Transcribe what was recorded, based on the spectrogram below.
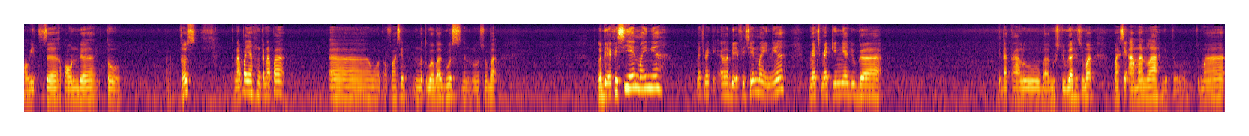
Howitzer pounder itu. Nah, terus kenapa yang kenapa uh, World of Warship menurut gue bagus dan lu coba? Lebih efisien mainnya matchmaking eh, lebih efisien mainnya. Matchmakingnya juga tidak terlalu bagus juga sih cuma masih aman lah gitu. Cuma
